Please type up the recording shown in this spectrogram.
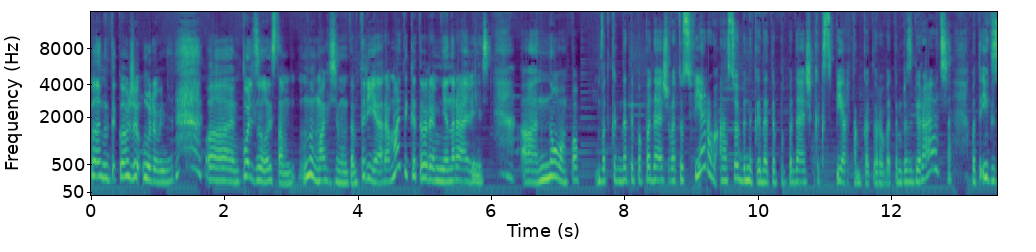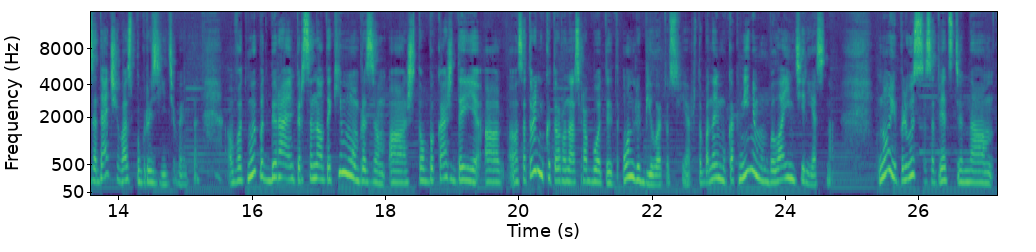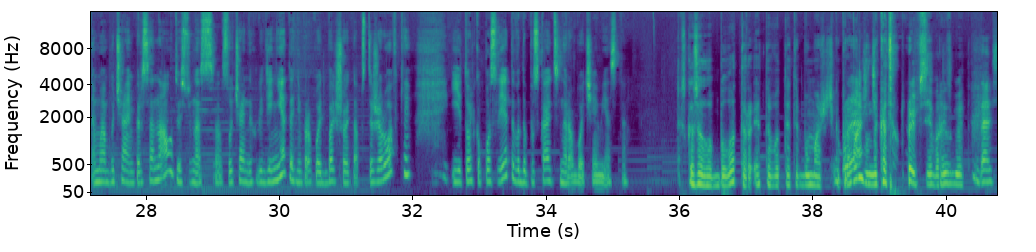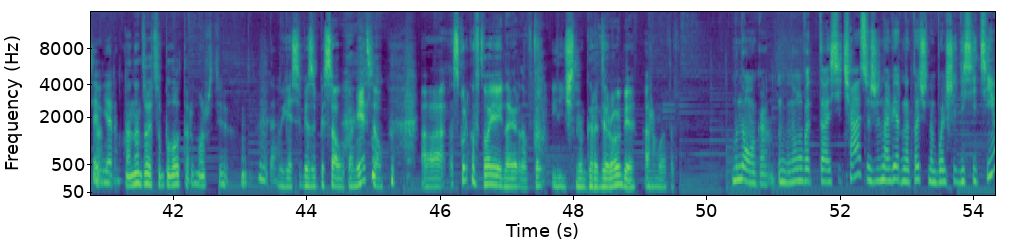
была на таком же уровне. А, Пользовалась там, ну, максимум там три аромата, которые мне нравились. А, Но вот когда ты попадаешь в эту сферу, особенно когда ты попадаешь к экспертам, которые в этом разбираются, вот их задача вас погрузить в это. Вот мы подбираем персонал таким образом, а, чтобы каждый сотрудник, который у нас работает, он любил эту сферу, чтобы она ему как минимум была интересна. Ну и плюс, соответственно, мы обучаем персонал, то есть у нас э, случайных людей нет, они проходят большой этап стажировки, и только после этого допускаются на рабочее место. Ты сказала, блоттер — это вот эта бумажечка, правильно? Бумажечка. На которую все брызгают. Да, все верно. Она называется блоттер, можете... Да. Ну, я себе записал, пометил. А сколько в твоей, наверное, в личном гардеробе ароматов? Много. Ну вот а, сейчас уже, наверное, точно больше десяти.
